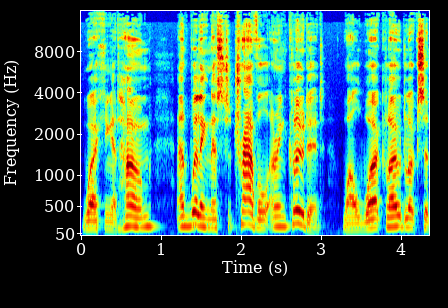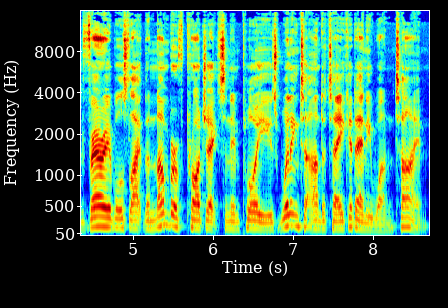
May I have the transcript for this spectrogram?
working at home, and willingness to travel are included, while workload looks at variables like the number of projects an employee is willing to undertake at any one time.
